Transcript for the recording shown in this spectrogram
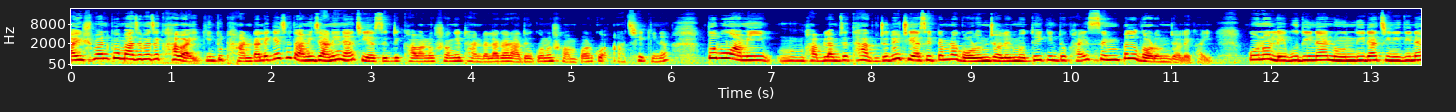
আয়ুষ্মানকেও মাঝে মাঝে খাওয়াই, কিন্তু ঠান্ডা লেগেছে তো আমি জানি না চিয়া সিডটি খাওয়ানোর সঙ্গে ঠান্ডা লাগার আদৌ কোনো সম্পর্ক আছে কি না তবু আমি ভাবলাম যে থাক, যদিও চিয়া সিডটা আমরা গরম জলের মধ্যেই কিন্তু খাই, সিম্পল গরম জলে খাই। কোনো লেবু দিনা নুন দিনা চিনি দিনা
